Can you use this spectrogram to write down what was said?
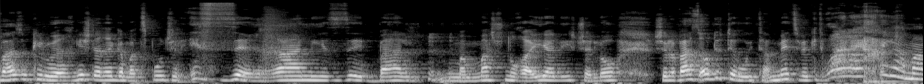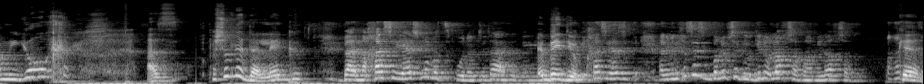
ואז הוא כאילו ירגיש לרגע מצפון של איזה רע אני, איזה בעל ממש נוראי אני שלא, שלא, ואז עוד יותר הוא יתאמץ ויגיד, וואלה, איך היה מאמי, יואו, איך... אז פשוט לדלג, בהנחה שיש לו מצפון, את יודעת, אני בדיוק. מניחה שיש, אני מניחה שיש דברים שגם יגידו, לא עכשיו, מאמי, לא עכשיו. כן,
